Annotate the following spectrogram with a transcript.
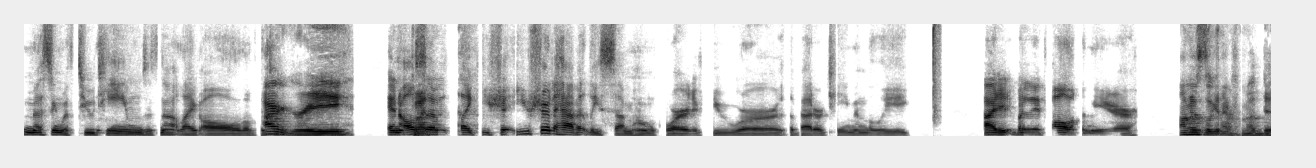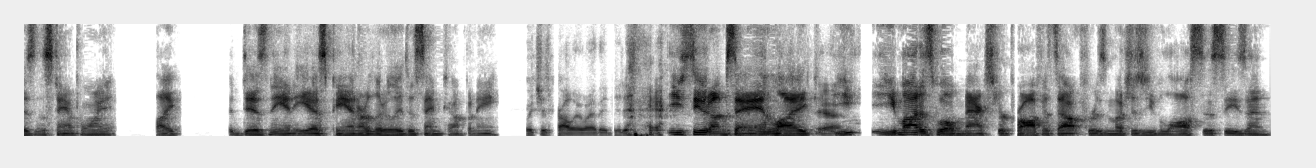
messing with two teams. It's not like all of the I agree. and also it's like you should you should have at least some home court if you were the better team in the league. I but it's all up in the air. I'm just looking at it from a business standpoint. Like Disney and ESPN are literally the same company. Which is probably why they did it there. You see what I'm saying? Like Yeah. you, you might as well max your profits out for as much as you've lost this season,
